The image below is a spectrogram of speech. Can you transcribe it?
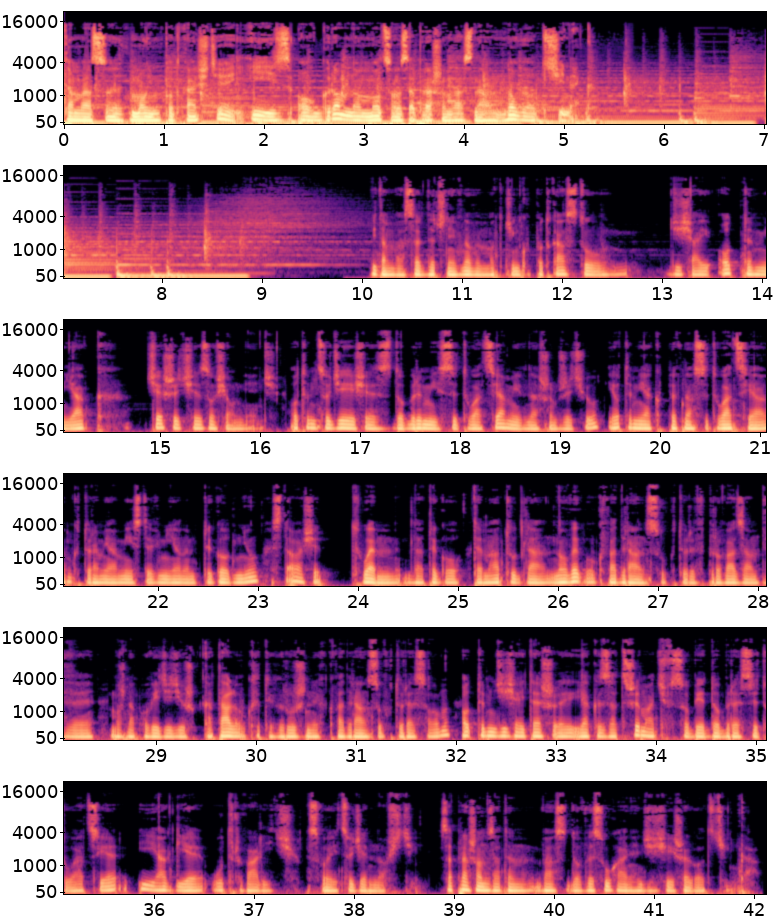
Witam Was w moim podcaście i z ogromną mocą zapraszam Was na nowy odcinek. Witam Was serdecznie w nowym odcinku podcastu. Dzisiaj o tym, jak cieszyć się z osiągnięć, o tym, co dzieje się z dobrymi sytuacjami w naszym życiu i o tym, jak pewna sytuacja, która miała miejsce w minionym tygodniu, stała się tłem dla tego tematu, dla nowego kwadransu, który wprowadzam w, można powiedzieć, już katalog tych różnych kwadransów, które są. O tym dzisiaj też, jak zatrzymać w sobie dobre sytuacje i jak je utrwalić w swojej codzienności. Zapraszam zatem Was do wysłuchania dzisiejszego odcinka.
